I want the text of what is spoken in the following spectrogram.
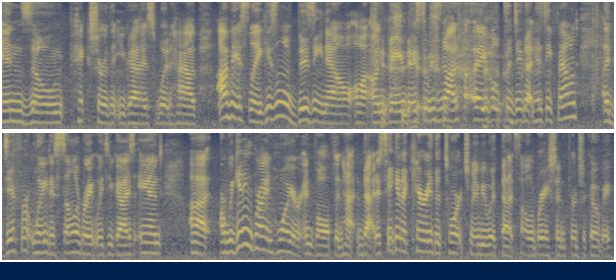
end zone picture that you guys would have. Obviously, he's a little busy now on, on game day, so he's not able to do that. Has he found a different way to celebrate with you guys? And uh, are we getting Brian Hoyer involved in that? Is he going to carry the torch maybe with that celebration for Jacoby?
